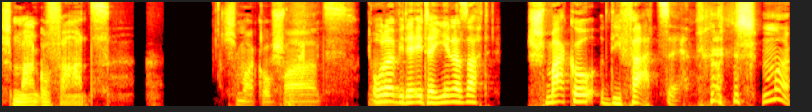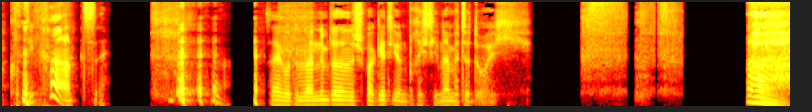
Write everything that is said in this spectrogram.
Schmagofaz. Schmackofatz. Oder wie der Italiener sagt, Schmacco di Fazze. Schmacko, die Fatze. Ja, Sehr gut. Und dann nimmt er seine Spaghetti und bricht die in der Mitte durch. Ah,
